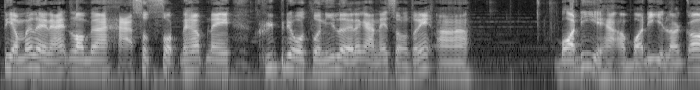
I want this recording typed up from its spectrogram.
เตรียมไว้เลยนะเรามาหาสดๆนะครับในคลิปวิดีโอตัวนี้เลยแล้วกันในส่วนของตัวนี้อ่าบอดี้ฮะเอาบอดี้แล้วก็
